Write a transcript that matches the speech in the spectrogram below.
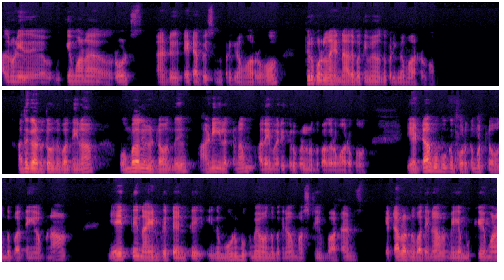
அதனுடைய முக்கியமான ரோல்ஸ் அண்ட் டேட்டா பேஸ் வந்து படிக்கிற மாதிரி இருக்கும். திருக்குறள்லாம் என்ன? அதை பற்றியுமே வந்து படிக்கிற மாதிரி இருக்கும். அதுக்கு அடுத்து வந்து பார்த்தீங்கன்னா, ஒன்பதாவது யூனிட்ல வந்து அணி இலக்கணம், அதே மாதிரி திருக்குறள் வந்து பார்க்குற மாதிரி இருக்கும். எட்டாம் புக்கு பொறுத்த மட்டும் வந்து பார்த்தீங்க அப்படின்னா, 8த், 9த், 10த் இந்த மூணு புக்குமே வந்து பார்த்தீங்கன்னா, மஸ்ட் இம்பார்ட்டன்ஸ் எட்டாவில் வந்து பார்த்தீங்கன்னா, மிக முக்கியமான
